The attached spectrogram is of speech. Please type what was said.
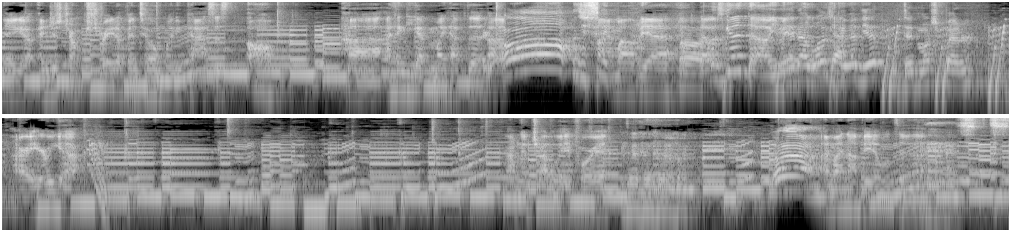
There you go, and just jump straight up into him when he passes. Oh, uh, I think you got, might have to uh, Oh, you see? time up. Yeah, that was good though. You Yeah, made it that was good. Yep, did much better. All right, here we go. I'm gonna try to wait for you. Ah! I might not be able to. It's- it's-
